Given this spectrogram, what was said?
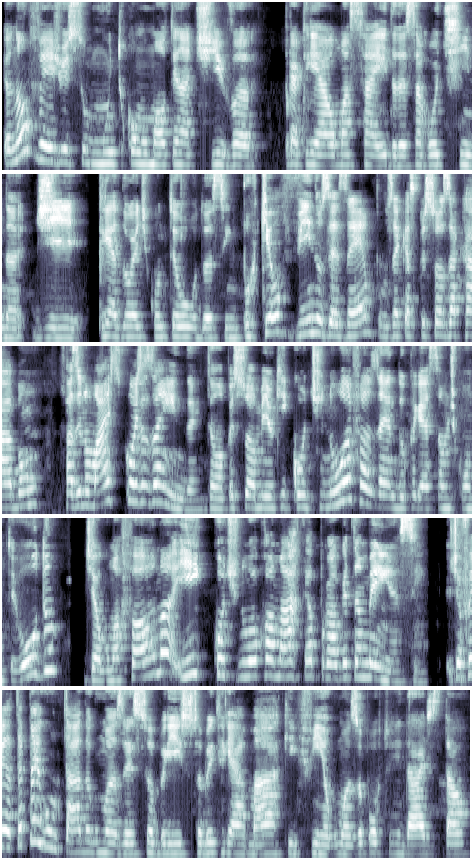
Eu não vejo isso muito como uma alternativa para criar uma saída dessa rotina de criadora de conteúdo, assim, porque eu vi nos exemplos é que as pessoas acabam fazendo mais coisas ainda. Então a pessoa meio que continua fazendo criação de conteúdo de alguma forma e continua com a marca própria também, assim. Eu já fui até perguntado algumas vezes sobre isso, sobre criar marca, enfim, algumas oportunidades e tal.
